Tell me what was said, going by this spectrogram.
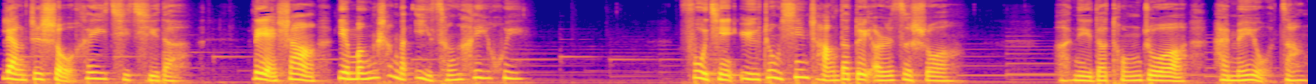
两只手黑漆漆的，脸上也蒙上了一层黑灰。父亲语重心长地对儿子说。你的同桌还没有脏，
